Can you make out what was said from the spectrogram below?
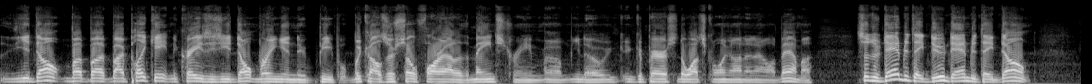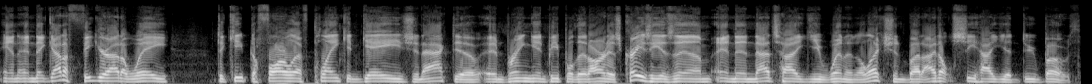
you don't, but, but by placating the crazies, you don't bring in new people because they're so far out of the mainstream, um, you know, in, in, comparison to what's going on in Alabama. So they're damned if they do, damned if they don't. And, and they got to figure out a way to keep the far left plank engaged and active and bring in people that aren't as crazy as them, and then that's how you win an election. But I don't see how you do both.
